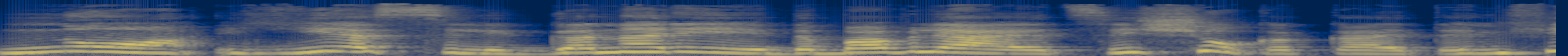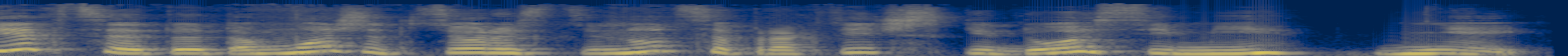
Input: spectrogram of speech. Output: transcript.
Но если гонореи добавляется еще какая-то инфекция, то это может все растянуться практически до 7 дней.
